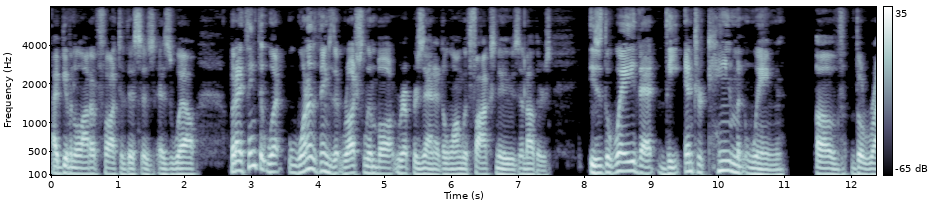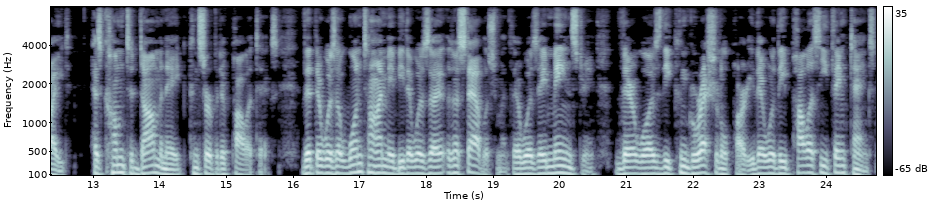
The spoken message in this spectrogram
I've given a lot of thought to this as, as well. But I think that what one of the things that Rush Limbaugh represented, along with Fox News and others, is the way that the entertainment wing of the right has come to dominate conservative politics. That there was a one time, maybe there was a, an establishment, there was a mainstream, there was the congressional party, there were the policy think tanks.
